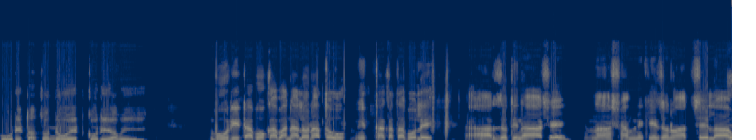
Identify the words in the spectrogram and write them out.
বুড়িটার জন্য ওয়েট করি আমি। বুড়িটা বোকা বানালো না তো? মিথ্যা কথা বলে আর যদি না আসে, না, সামনে কে যেন আছে, লাউ,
